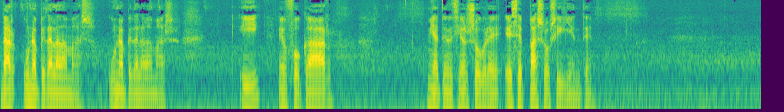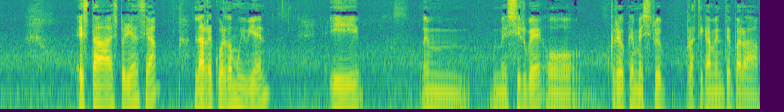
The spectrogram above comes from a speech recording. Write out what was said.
dar una pedalada más, una pedalada más y enfocar mi atención sobre ese paso siguiente. Esta experiencia la recuerdo muy bien y em, me sirve o creo que me sirve prácticamente para,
